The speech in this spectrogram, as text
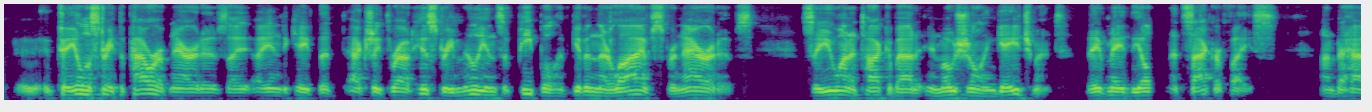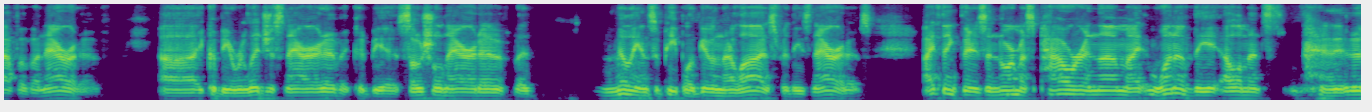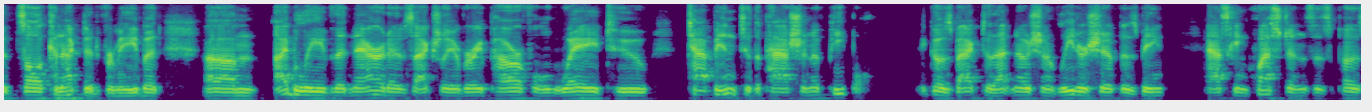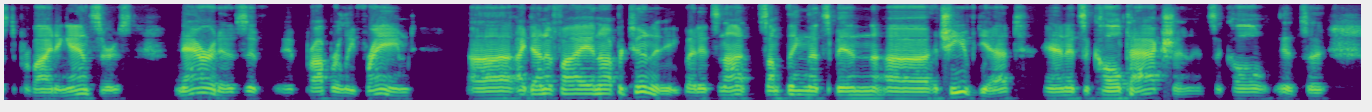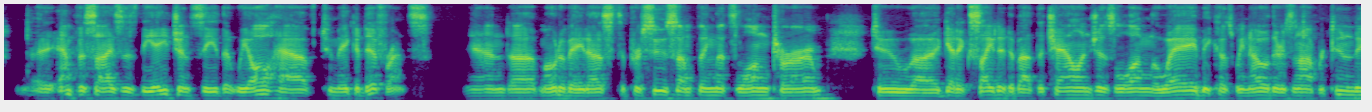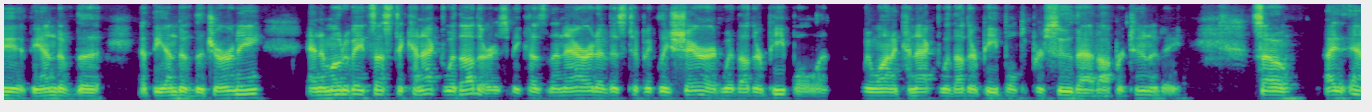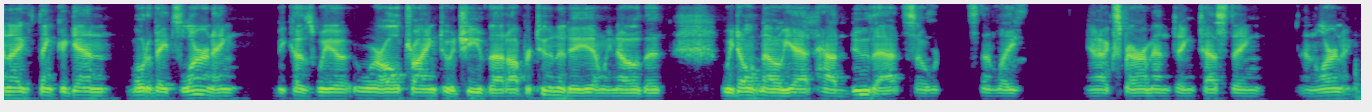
to illustrate the power of narratives I, I, indicate that actually throughout history millions of people have given their lives for narratives. So you want to talk about emotional engagement. They've made the ultimate sacrifice on behalf of a narrative. Uh, it could be a religious narrative it could be a social narrative but millions of people have given their lives for these narratives I think there's enormous power in them. I, one of the elements, it's all connected for me, but um, I believe that narratives actually are a very powerful way to tap into the passion of people. It goes back to that notion of leadership as being asking questions as opposed to providing answers. Narratives, if, if properly framed, uh, identify an opportunity, but it's not something that's been uh, achieved yet. And it's a call to action. It's a call. It's a it emphasizes the agency that we all have to make a difference and uh, motivate us to pursue something that's long term, to uh, get excited about the challenges along the way because we know there's an opportunity at the end of the at the end of the journey and it motivates us to connect with others because the narrative is typically shared with other people. And we want to connect with other people to pursue that opportunity. So i and i think again motivates learning because we we're all trying to achieve that opportunity. And we know that we don't know yet how to do that. So we're constantly you know, experimenting testing and learning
